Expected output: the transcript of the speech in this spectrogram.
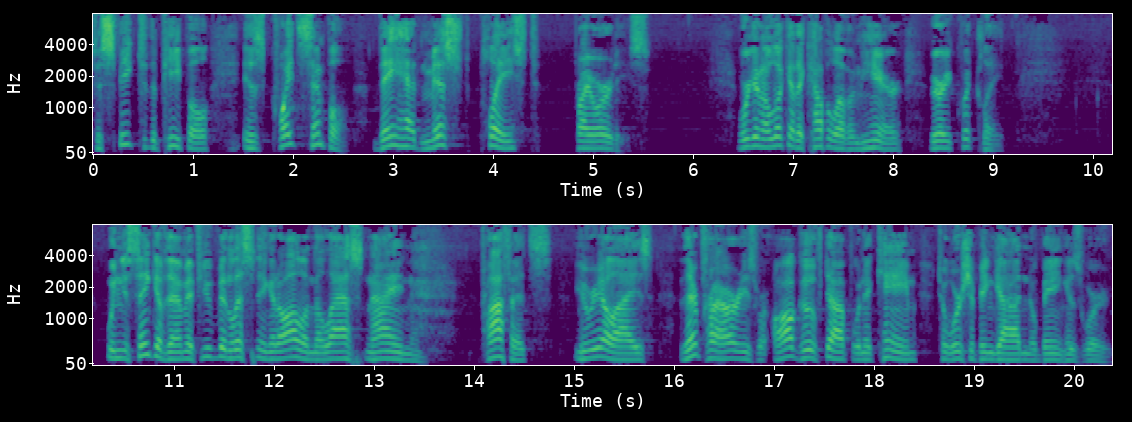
to speak to the people, is quite simple. They had misplaced priorities. We're going to look at a couple of them here very quickly. When you think of them, if you've been listening at all in the last nine prophets, you realize their priorities were all goofed up when it came to worshiping God and obeying His word.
